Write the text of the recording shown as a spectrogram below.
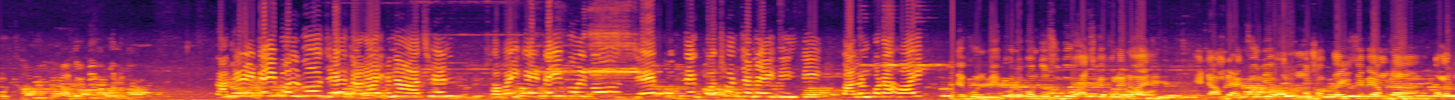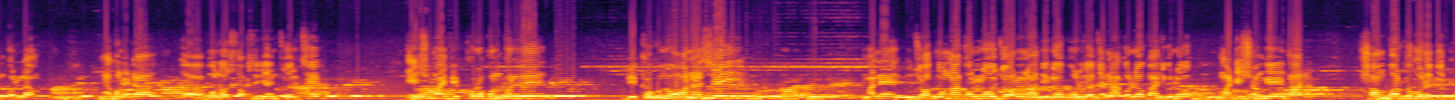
করছে তাদেরকেই বলব তাদের এটাই বলব যে যারা এখানে আছেন সবাইকে এটাই বলব যে প্রত্যেক বছর যেন এই দিনটি পালন করা হয়। দেখুন বৃক্ষরোপণ তো শুধু আজকে বলে নয় এটা আমরা অ্যাকচুয়ালি অরণ্য সপ্তাহ হিসেবে আমরা পালন করলাম। এখন এটা বনোৎসব সিজন চলছে। এই সময় বৃক্ষরোপণ করলে বৃক্ষগুলো অনায়াসেই মানে যত্ন না করলেও জল না দিলেও পরিচর্যা না করলেও গাছগুলো মাটির সঙ্গে তার সম্পর্ক গড়ে তোলে।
